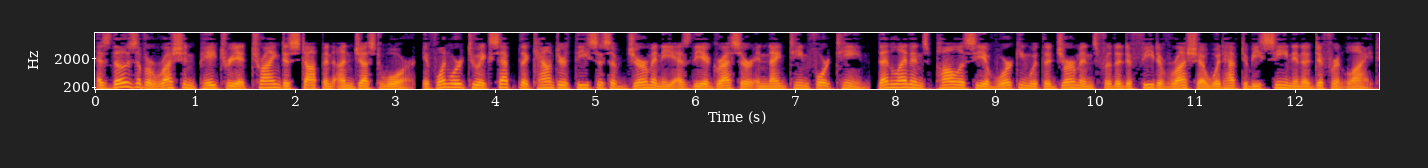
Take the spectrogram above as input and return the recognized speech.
As those of a Russian patriot trying to stop an unjust war, if one were to accept the counter-thesis of Germany as the aggressor in 1914, then Lenin's policy of working with the Germans for the defeat of Russia would have to be seen in a different light.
